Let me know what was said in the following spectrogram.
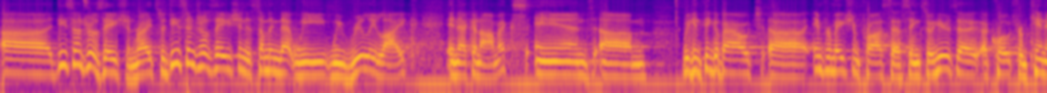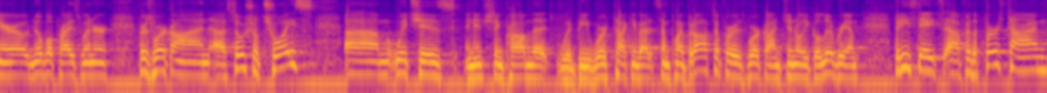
uh, decentralization, right? So decentralization is something that we, we really like in economics, and um, we can think about uh, information processing. So here's a, a, quote from Ken Arrow, Nobel Prize winner, for his work on uh, social choice, um, which is an interesting problem that would be worth talking about at some point, but also for his work on general equilibrium. But he states, uh, for the first time,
